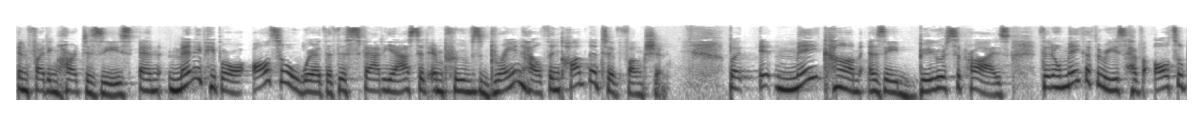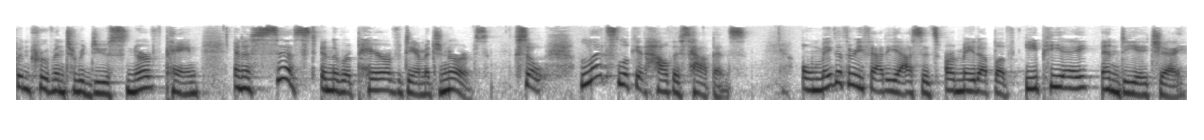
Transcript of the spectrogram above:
and fighting heart disease. And many people are also aware that this fatty acid improves brain health and cognitive function. But it may come as a bigger surprise that omega-3s have also been proven to reduce nerve pain and assist in the repair of damaged nerves. So let's look at how this happens. Omega-3 fatty acids are made up of EPA and DHA,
